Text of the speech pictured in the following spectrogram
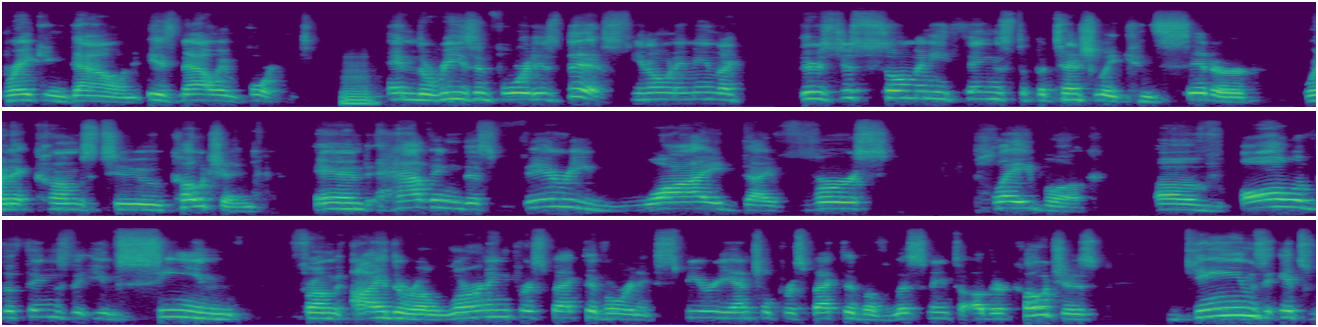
breaking down, is now important. Mm. And the reason for it is this you know what I mean? Like, there's just so many things to potentially consider when it comes to coaching and having this very wide, diverse playbook of all of the things that you've seen from either a learning perspective or an experiential perspective of listening to other coaches gains its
